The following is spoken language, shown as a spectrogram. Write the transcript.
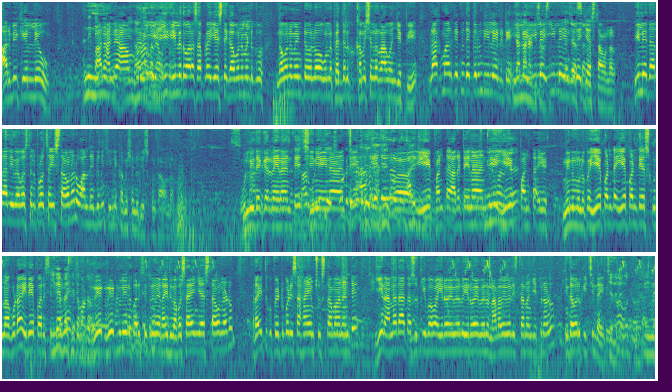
ఆర్బీకేలు లేవు వీళ్ళ ద్వారా సప్లై చేస్తే గవర్నమెంట్కు గవర్నమెంట్లో ఉన్న పెద్దలకు కమిషన్లు రావు అని చెప్పి బ్లాక్ మార్కెట్ దగ్గరుండి వీళ్ళే ఎంటర్టైన్ వీళ్ళే వీళ్ళే వీళ్ళే ఎంకరేజ్ చేస్తా ఉన్నారు. వీళ్ళే ధరలు ఈ వ్యవస్థను ప్రోత్సహిస్తా ఉన్నారు. వాళ్ళ దగ్గర నుంచి వీళ్ళే కమిషన్లు తీసుకుంటా ఉన్నారు. ఉల్లి దగ్గరనైనా అంతే చీని అయినా అంతే ఏ పంట అరటైనా అంతే ఏ పంట మినుములు ఏ పంట ఏ పంట వేసుకున్నా కూడా ఇదే పరిస్థితి రేట్లు లేని పరిస్థితిలోనే రైతు వ్యవసాయం చేస్తా ఉన్నాడు. రైతుకు పెట్టుబడి సహాయం చూస్తామా అని అంటే ఈయన అన్నదాత సుఖీభవ ఇరవై వేలు ఇరవై వేలు నలభై వేలు ఇస్తానని చెప్పినాడు ఇంతవరకు ఇచ్చింది అయితే.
